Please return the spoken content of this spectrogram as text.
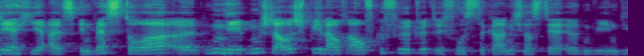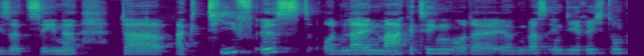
der hier als Investor äh, neben Schauspieler auch aufgeführt wird. Ich wusste gar nicht, dass der irgendwie in dieser Szene da aktiv ist, Online-Marketing oder irgendwas in die Richtung.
